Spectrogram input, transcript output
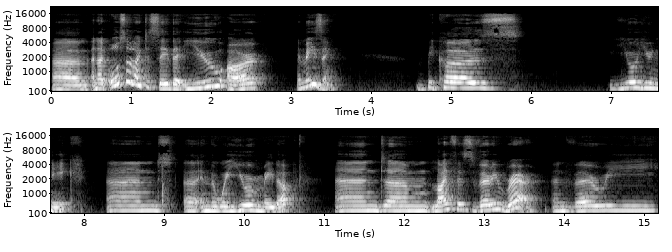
Um, and I'd also like to say that you are amazing because you're unique and uh, in the way you're made up and um, life is very rare and very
